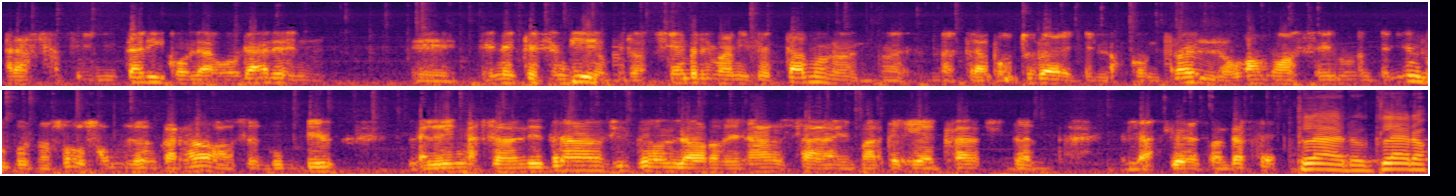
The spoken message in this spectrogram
para facilitar y colaborar en, eh, en este sentido, pero siempre manifestamos nuestra postura de que los controles los vamos a seguir manteniendo, porque nosotros somos los encargados de hacer cumplir la Ley Nacional de Tránsito, la ordenanza en materia de tránsito en, la ciudad de Santa. Claro, claro.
